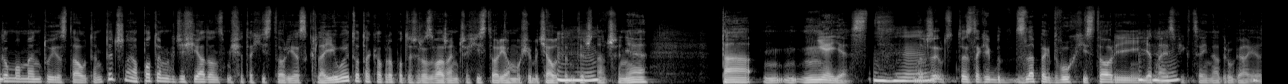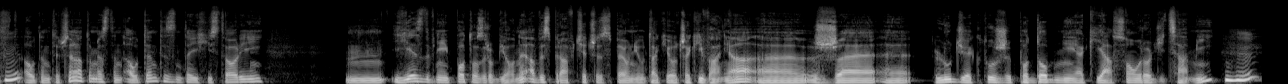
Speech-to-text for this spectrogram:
tego momentu jest to autentyczne, a potem gdzieś jadąc mi się te historie skleiły. To tak a propos też rozważań, czy historia musi być autentyczna, Mhm. czy nie. Ta nie jest. Mhm. Znaczy, to jest taki zlepek dwóch historii. Jedna Mhm. jest fikcyjna, druga jest Mhm. autentyczna. Natomiast ten autentyzm tej historii mm, jest w niej po to zrobiony, a wy sprawdźcie, czy spełnił takie oczekiwania, e, że e, ludzie, którzy podobnie jak ja są rodzicami, Mhm.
